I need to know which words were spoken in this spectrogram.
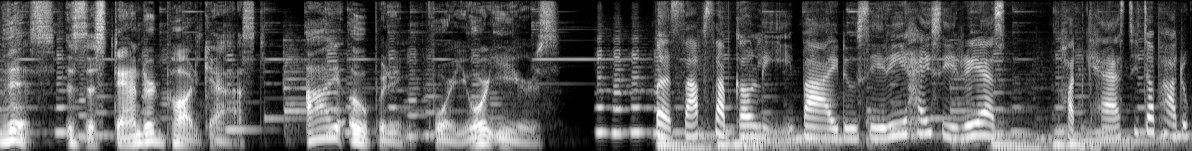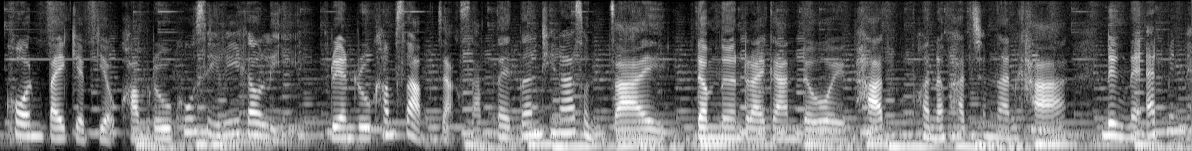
This is the Standard Podcast. Eye-opening for your ears. เปิดซับศัพท์เกาหลี by ดูซีรีส์ให้ซีเรียส พอดแคสต์ที่จะพาทุกคนไปเก็บเกี่ยวความรู้คู่ซีรีส์เกาหลี เรียนรู้คำศัพท์จากซับไตเติลที่น่าสนใจ ดำเนินรายการโดย พัฒพรณพัฒน์ชำนาญค้าหนึ่งในแอดมินเพ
